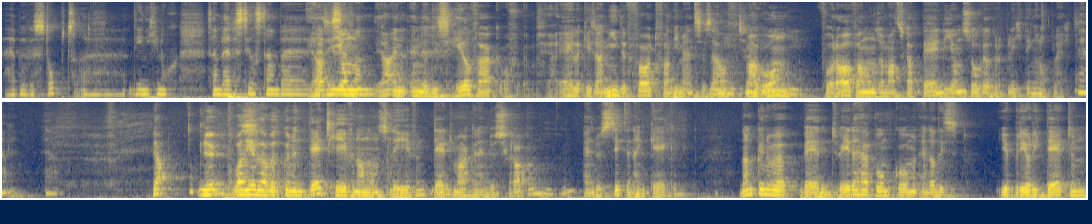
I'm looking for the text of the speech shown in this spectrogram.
hebben gestopt, eh, die niet genoeg zijn blijven stilstaan bij, Ja, bij die zichzelf. on- van- ja en, en dat is heel vaak, of ja, eigenlijk is dat niet de fout van die mensen zelf, Nee, maar gewoon vooral van onze maatschappij die ons zoveel verplichtingen oplegt. Ja, ja. Ja, nu, wanneer dat we kunnen tijd geven aan ons leven, tijd maken en dus schrappen, en dus zitten en kijken, dan kunnen we bij een tweede hefboom komen en dat is je prioriteiten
